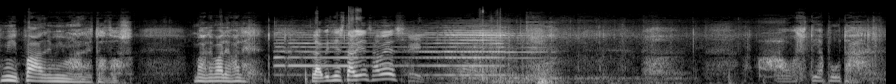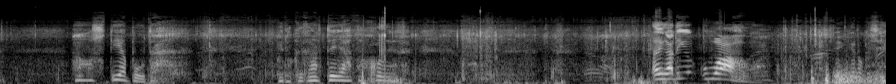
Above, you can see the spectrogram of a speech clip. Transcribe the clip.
Mi padre, mi madre, todos. Vale, vale, vale. La bici está bien, ¿sabes? Sí. Ah, hostia puta. Ah, hostia puta. Pero qué cartellazo, joder. Venga, tío. ¡Wow! Sí.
